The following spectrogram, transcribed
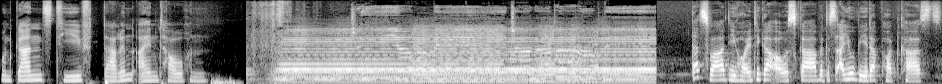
und ganz tief darin eintauchen. Das war die heutige Ausgabe des Ayurveda Podcasts.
